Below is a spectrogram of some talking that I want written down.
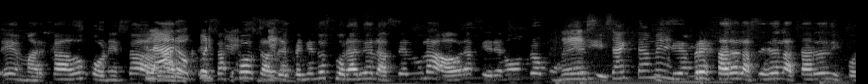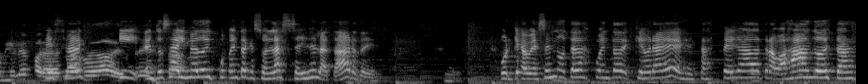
eh, marcado con esa, claro, esas cosas, dependiendo de su horario de la célula, ahora si eres hombre o mujer. Exactamente. Y, siempre estar a las 6 de la tarde disponible para ver la rueda de Y entonces ahí me doy cuenta que son las 6 de la tarde. Porque a veces no te das cuenta de qué hora es, estás pegada trabajando, estás...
